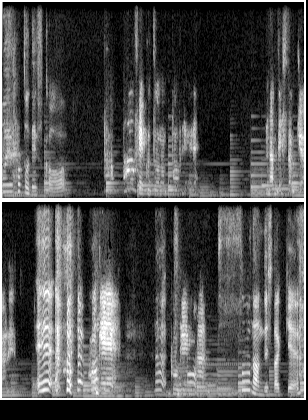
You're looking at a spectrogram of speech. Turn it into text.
そういうことですか？パパーフェクトのパフェ？何でしたっけあれ。え？語源、な語源が。そうなんでしたっけ？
